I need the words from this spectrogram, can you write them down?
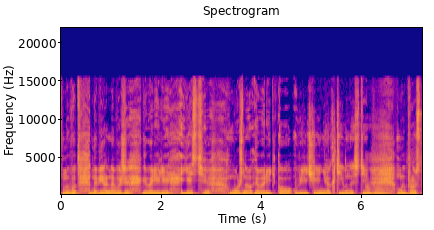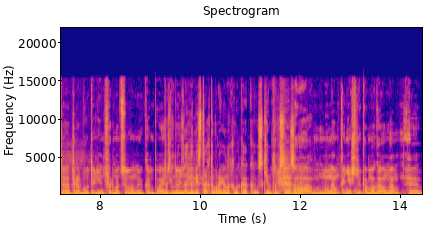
Ну вот, наверное, вы же говорили, есть, э, можно говорить о увеличении активности. Мы просто отработали информационную кампанию. То есть, То есть, на, местах-то в районах вы как, с кем там связаны? а, ну, нам, конечно, помогал, нам э,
